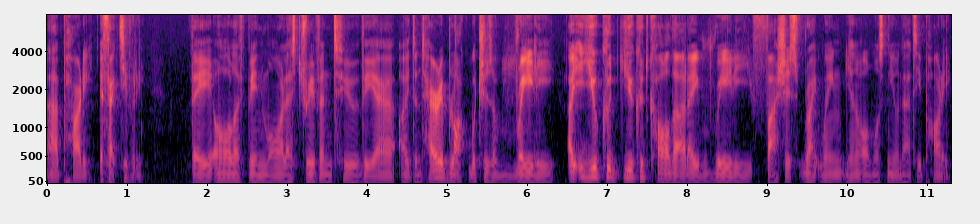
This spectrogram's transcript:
uh, party effectively they all have been more or less driven to the uh, identity bloc, which is a really uh, you could you could call that a really fascist right wing, you know, almost neo-Nazi party.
